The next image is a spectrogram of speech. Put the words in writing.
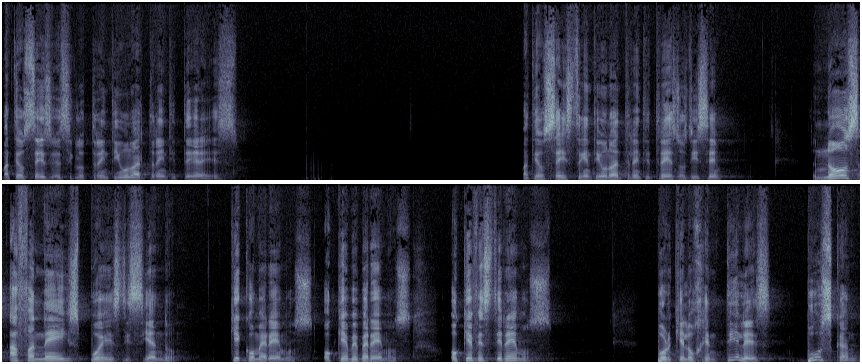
Mateo 6, versículo 31 al 33. Mateo 6, 31 al 33 nos dice, no os afanéis pues diciendo, ¿qué comeremos? ¿O qué beberemos? ¿O qué vestiremos? Porque los gentiles buscan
